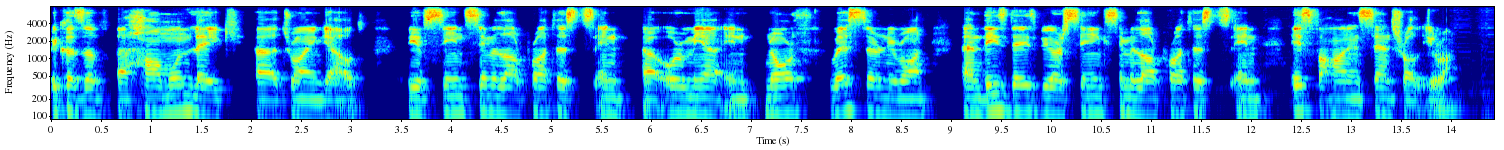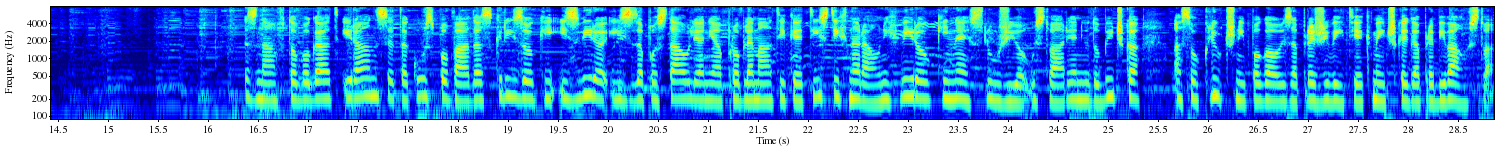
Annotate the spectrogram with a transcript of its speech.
because of a Hamun Lake drying out. We have seen similar protests in uh, in northwestern Iran. And these days we are seeing similar protests in Isfahan in central Iran. Z nafto bogat Iran se tako spopada s krizo, ki izvira iz zapostavljanja problematike tistih naravnih virov, ki ne služijo ustvarjanju dobička, a so ključni pogoj za preživetje kmečkega prebivalstva.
